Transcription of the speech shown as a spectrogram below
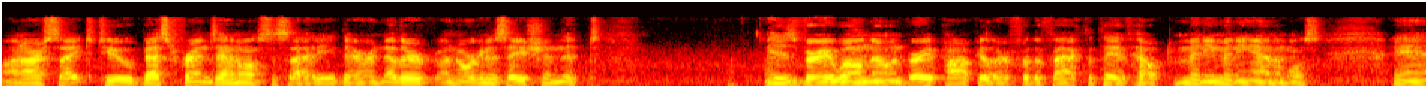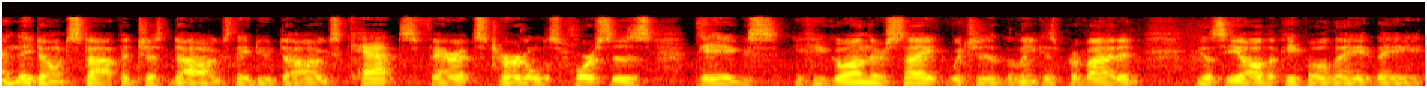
on our site to Best Friends Animal Society. They're another an organization that is very well known, very popular for the fact that they have helped many many animals, and they don't stop at just dogs. They do dogs, cats, ferrets, turtles, horses, pigs. If you go on their site, which is the link is provided, you'll see all the people they they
